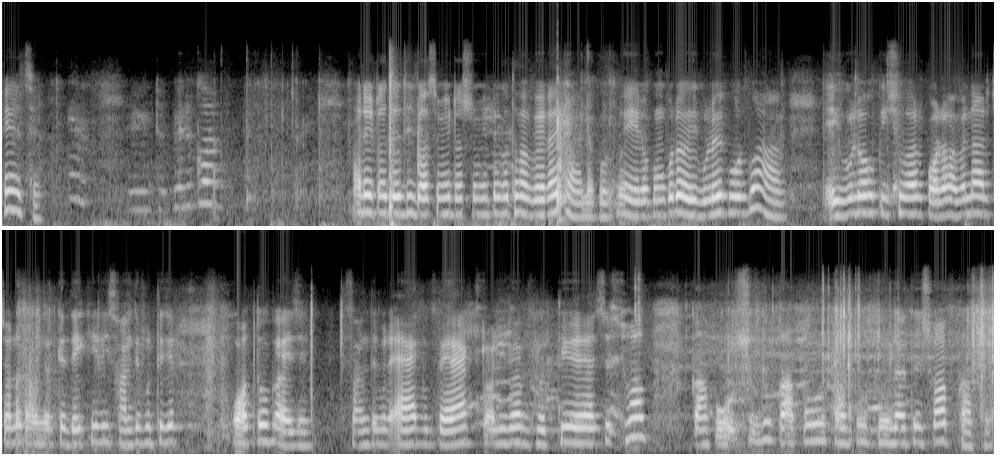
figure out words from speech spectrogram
ঠিক আছে? আর এটা যদি দশমী টশমীতে কোথাও বেরোয়, তাহলে করব। এরকম করে ওইগুলোই করব, আর এইগুলো কিছু আর করা হবে না। আর চলো তোমাদেরকে দেখিয়ে দিই শান্তিপুর থেকে কত পাইছে শান্তিপুর এক ব্যাগ, ট্রলি ব্যাগ ভর্তি হয়ে আছে, সব কাপড়, শুধু কাপড় কাপড় তোলাতে সব কাপড়।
